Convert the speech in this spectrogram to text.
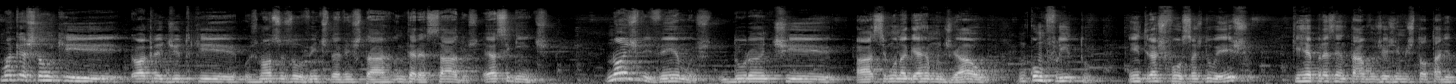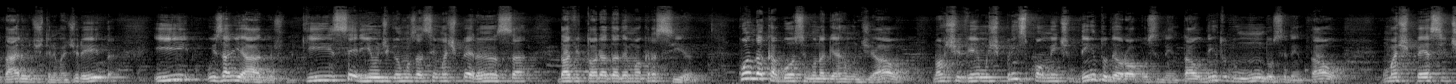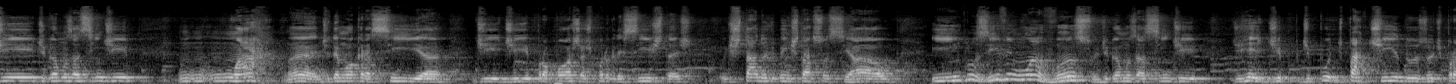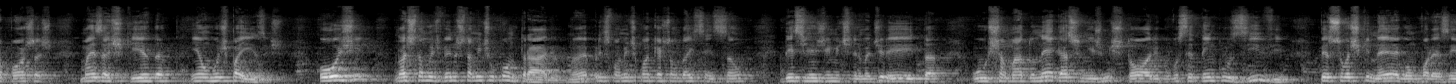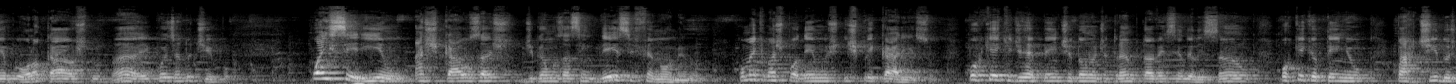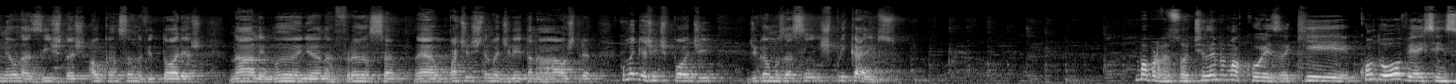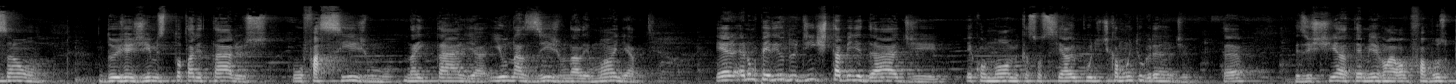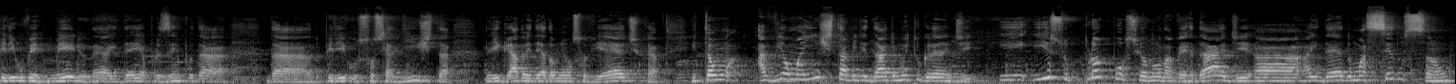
Uma questão que eu acredito que os nossos ouvintes devem estar interessados é a seguinte: nós vivemos durante a Segunda Guerra Mundial um conflito entre as forças do eixo, que representavam os regimes totalitários de extrema direita, e os aliados, que seriam, digamos assim, uma esperança da vitória da democracia. Quando acabou a Segunda Guerra Mundial, nós tivemos, principalmente dentro da Europa Ocidental, dentro do mundo ocidental, uma espécie de, digamos assim, de um, um ar né, de democracia, de, de propostas progressistas, o estado de bem-estar social e, inclusive, um avanço, digamos assim, de, de, de, de partidos ou de propostas mais à esquerda em alguns países. Hoje, nós estamos vendo justamente o contrário, né? principalmente com a questão da ascensão desse regime de extrema-direita, o chamado negacionismo histórico. Você tem, inclusive, pessoas que negam, por exemplo, o Holocausto né? e coisas do tipo. Quais seriam as causas, digamos assim, desse fenômeno? Como é que nós podemos explicar isso? Por que, que de repente Donald Trump está vencendo a eleição? Por que, que eu tenho partidos neonazistas alcançando vitórias na Alemanha, na França, né? um partido de extrema-direita na Áustria? Como é que a gente pode, digamos assim, explicar isso? Bom, professor, te lembro uma coisa, que quando houve a ascensão dos regimes totalitários, o fascismo na Itália e o nazismo na Alemanha, era um período de instabilidade econômica, social e política muito grande. Né? Existia até mesmo o famoso perigo vermelho, né? a ideia, por exemplo, da, da, do perigo socialista ligado à ideia da União Soviética. Então havia uma instabilidade muito grande e isso proporcionou, na verdade, a, a ideia de uma sedução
